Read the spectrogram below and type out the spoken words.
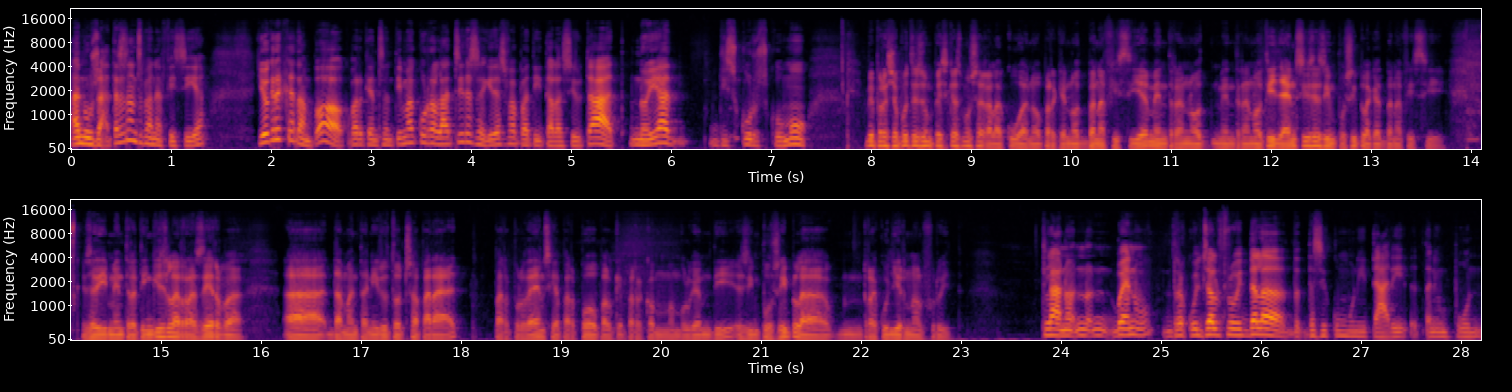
A nosaltres ens beneficia? Jo crec que tampoc, perquè ens sentim acorralats i de seguida es fa petita la ciutat. No hi ha discurs comú. Bé, però això potser és un peix que es mossega la cua, no? Perquè no et beneficia mentre no, mentre no t'hi llencis és impossible que et beneficiï. És a dir, mentre tinguis la reserva eh, de mantenir-ho tot separat, per prudència, per por, pel que, per com en vulguem dir, és impossible recollir-ne el fruit. Clar, no, no, bueno, reculls el fruit de, la, de, de ser comunitari, de tenir un punt,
